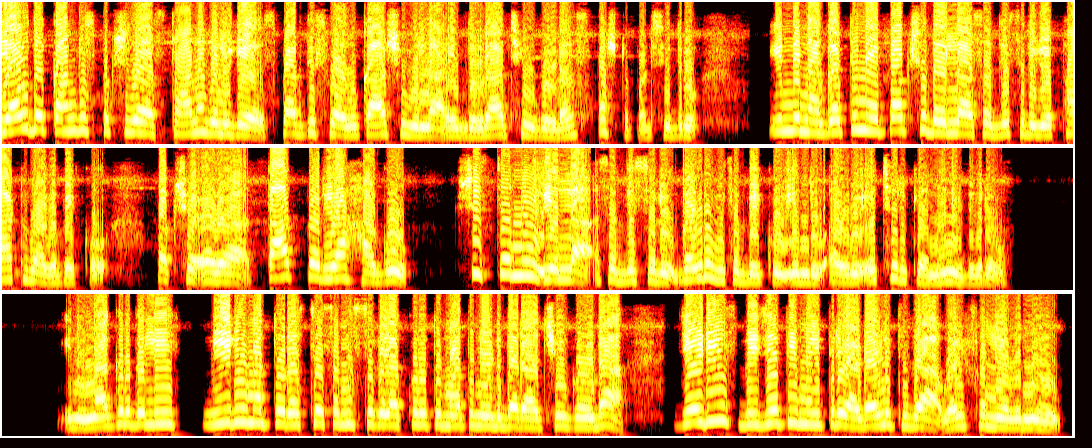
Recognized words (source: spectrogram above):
ಯಾವುದೇ ಕಾಂಗ್ರೆಸ್ ಪಕ್ಷದ ಸ್ಥಾನಗಳಿಗೆ ಸ್ಪರ್ಧಿಸುವ ಅವಕಾಶವಿಲ್ಲ ಎಂದು ರಾಜೀವ್ ಗೌಡ ಸ್ಪಷ್ಟಪಡಿಸಿದರು. ಇಂದಿನ ಘಟನೆ ಪಕ್ಷದ ಎಲ್ಲ ಸದಸ್ಯರಿಗೆ ಪಾಠವಾಗಬೇಕು. ಪಕ್ಷದ ತಾತ್ಪರ್ಯ ಹಾಗೂ ಶಿಸ್ತನ್ನು ಎಲ್ಲ ಸದಸ್ಯರು ಗೌರವಿಸಬೇಕು ಎಂದು ಅವರು ಎಚ್ಚರಿಕೆಯನ್ನು ನೀಡಿದರು. ಇನ್ನು ನಗರದಲ್ಲಿ ನೀರು ಮತ್ತು ರಸ್ತೆ ಸಮಸ್ಯೆಗಳ ಕುರಿತು ಮಾತನಾಡಿದ ರಾಜೀವ್ ಗೌಡ ಜೆಡಿಎಸ್, ಬಿಜೆಪಿ ಮೈತ್ರಿ ಆಡಳಿತದ ವೈಫಲ್ಯವನ್ನು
